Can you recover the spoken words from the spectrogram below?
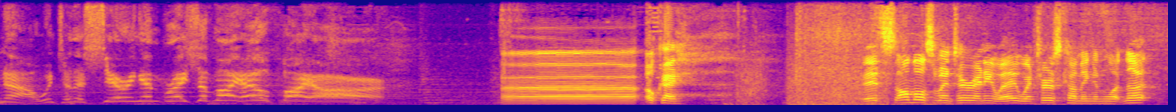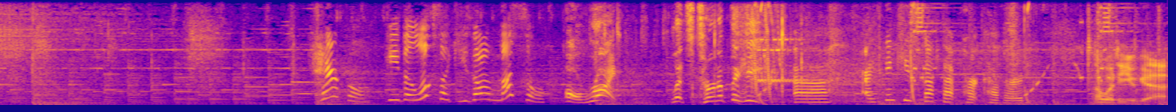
now into the searing embrace of my hellfire! Uh, okay. It's almost winter anyway. Winter's coming and whatnot. Careful. He that looks like he's all muscle. All right, let's turn up the heat. Uh, I think he's got that part covered. Oh, what do you got?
